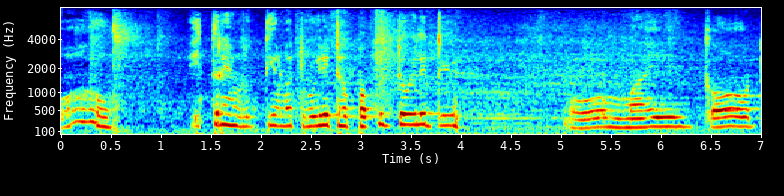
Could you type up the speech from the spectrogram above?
ഓ ഇത്രയും വൃത്തിയുള്ള toilet. Public toilet. Oh my God.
